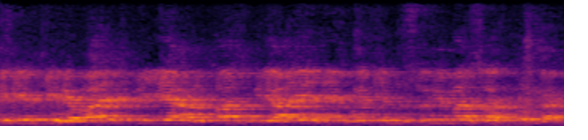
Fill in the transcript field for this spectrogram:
شریف کی روایت میں یہ الفاظ بھی آئے ہیں، وہ جن ظلمہ زہروں کا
